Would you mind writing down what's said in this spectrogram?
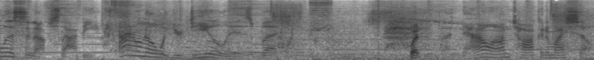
Listen up, Slappy. I don't know what your deal is, but What? but now I'm talking to myself.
